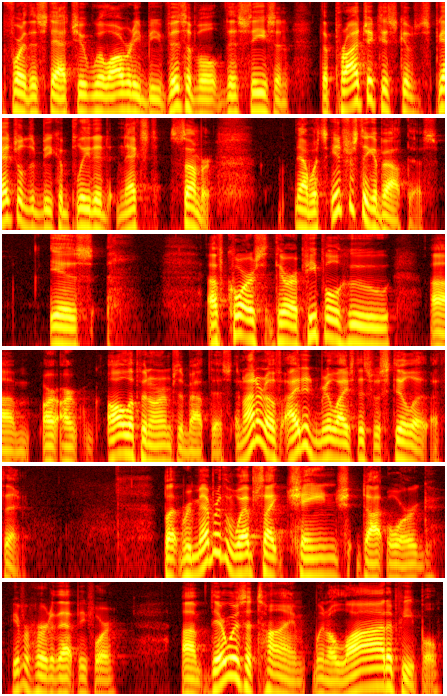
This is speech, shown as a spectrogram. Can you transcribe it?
for this statue will already be visible this season. The project is scheduled to be completed next summer. Now, what's interesting about this is, of course, there are people who um, are, are all up in arms about this. And I don't know if I didn't realize this was still a, a thing. But remember the website change.org? You ever heard of that before? Um, there was a time when a lot of people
